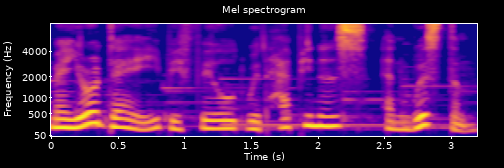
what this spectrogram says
May your day be filled with happiness and wisdom.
